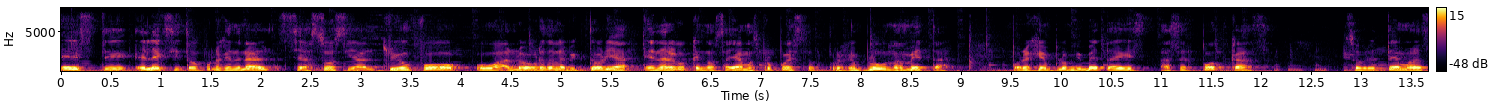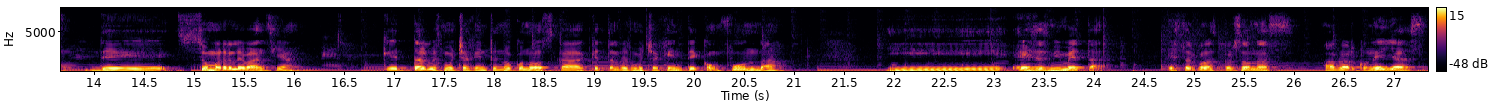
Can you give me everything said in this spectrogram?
Este, el éxito por lo general se asocia al triunfo o al logro de la victoria en algo que nos hayamos propuesto, por ejemplo una meta. Por ejemplo, mi meta es hacer podcast sobre temas de suma relevancia que tal vez mucha gente no conozca, que tal vez mucha gente confunda. Y esa es mi meta, estar con las personas, hablar con ellas,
